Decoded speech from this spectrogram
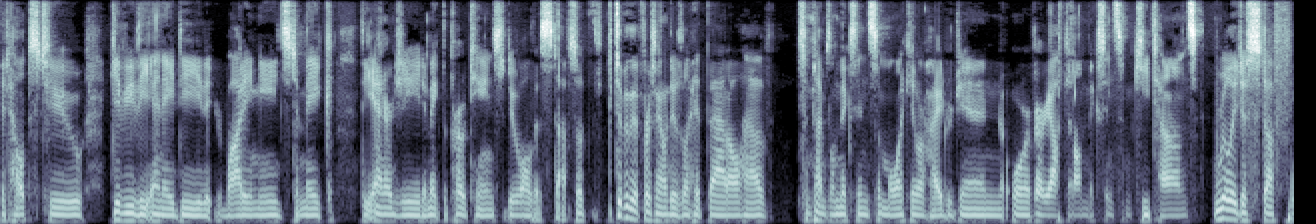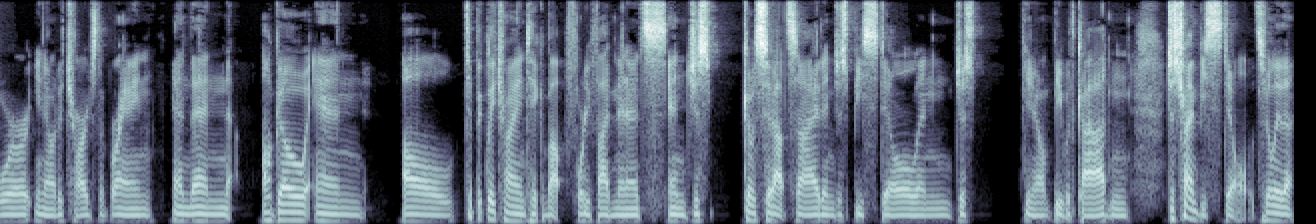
it helps to give you the NAD that your body needs to make the energy, to make the proteins, to do all this stuff. So typically, the first thing I'll do is I'll hit that. I'll have sometimes I'll mix in some molecular hydrogen, or very often I'll mix in some ketones. Really, just stuff for you know to charge the brain, and then I'll go and I'll typically try and take about 45 minutes and just go sit outside and just be still and just, you know, be with God and just try and be still. It's really the,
